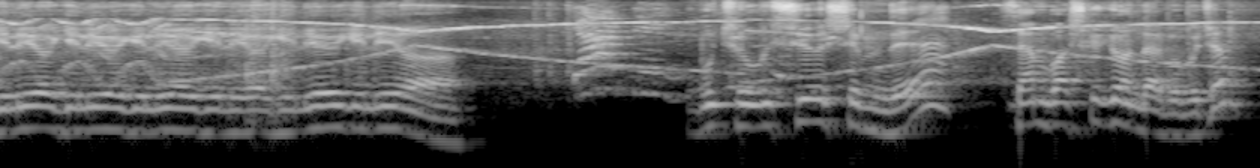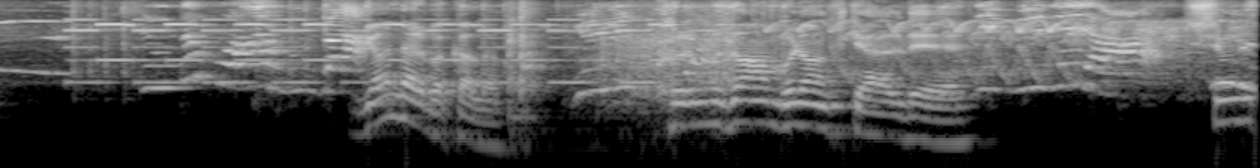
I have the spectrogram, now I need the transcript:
Geliyor, geliyor, geliyor, geliyor, geliyor, geliyor. Bu çalışıyor şimdi. Sen başka gönder babacığım. Gönder bakalım. Kırmızı ambulans geldi. Şimdi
